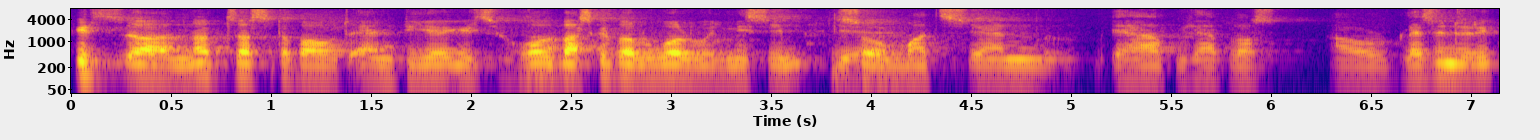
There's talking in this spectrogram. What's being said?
it's uh, not just about NBA. It's whole basketball world will miss him yeah. so much, and yeah, we have lost our legendary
